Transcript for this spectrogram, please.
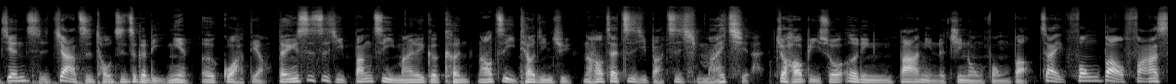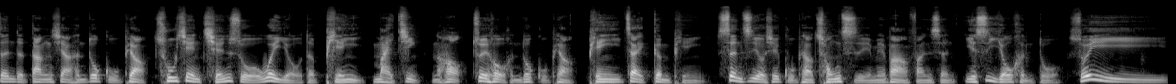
坚持价值投资这个理念而挂掉，等于是自己帮自己埋了一个坑，然后自己跳进去，然后再自己把自己埋起来。就好比说，二零零八年的金融风暴，在风暴发生的当下，很多股票出现前所未有的便宜买进，然后最后很多股票便宜再更便宜，甚至有些股票从此也没办法翻身，也是有很多。所以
